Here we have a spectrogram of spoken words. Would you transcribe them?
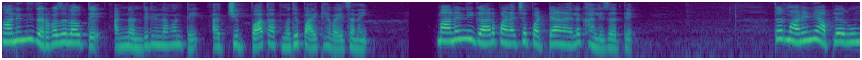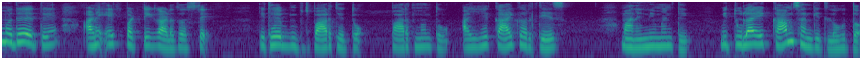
मानिनी दरवाजा लावते आणि नंदिनीला म्हणते अजिबात आतमध्ये पाय ठेवायचा नाही. मानिनी गार पाण्याच्या पट्ट्या आणायला खाली जाते. तर मानिनी आपल्या रूममध्ये येते आणि एक पट्टी काढत असते. तिथे पार्थ येतो. पार्थ म्हणतो आई हे काय करतेस? मानिनी म्हणते मी तुला एक काम सांगितलं होतं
